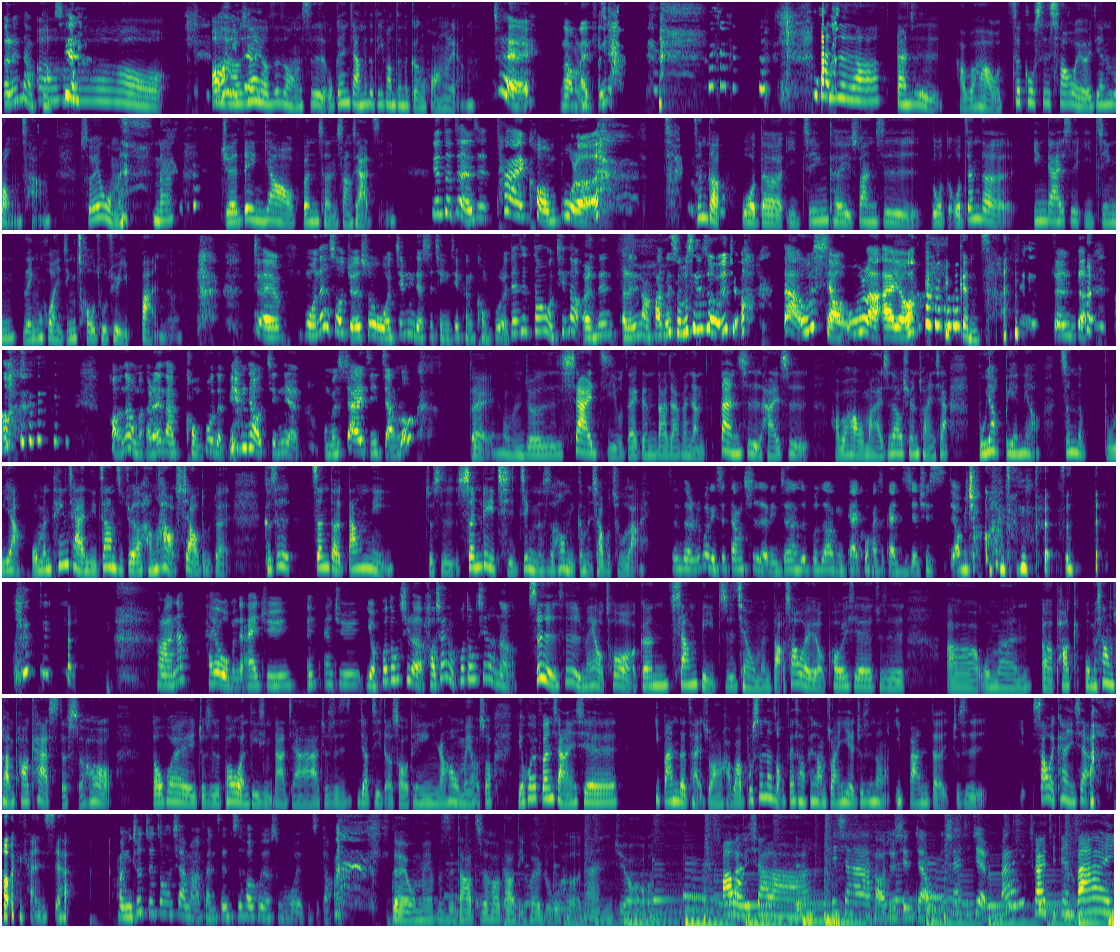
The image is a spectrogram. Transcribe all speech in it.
，Elena 不见了。哦，哦，好像有这种事。我跟你讲，那个地方真的更荒凉。对。那我们来 听一下，但是啊，但是好不好？我这故事稍微有一点冗长，所以我们 呢决定要分成上下集，因为这真的是太恐怖了，真的，我的已经可以算是我，我真的应该是已经灵魂已经抽出去一半了。对我那时候觉得说，我经历的事情已经很恐怖了。但是当我听到尔内尔雷娜发生什么事情的时候，我就觉得哦大屋小屋了，哎呦，更惨，真的。好，那我们尔雷娜恐怖的憋尿经验，我们下一集讲喽。对，我们就是下一集我再跟大家分享。但是还是好不好？我们还是要宣传一下，不要憋尿，真的不要。我们听起来你这样子觉得很好笑，对不对？可是真的，当你就是身历其境的时候，你根本笑不出来。真的，如果你是当事人，你真的是不知道你该哭还是该直接去死掉比较快。真的，真的。好了，那还有我们的 IG，哎，IG 有破东西了，好像有破东西了呢。是是，没有错。跟相比之前，我们到稍微有破一些，就是呃，我们呃 Pod 我们上传 Podcast 的时候。都会就是 po 文提醒大家，就是要记得收听。然后我们有时候也会分享一些一般的彩妆，好吧？不是那种非常非常专业，就是那种一般的，就是稍微看一下，稍微看一下。好，你就追踪一下嘛，反正之后会有什么我也不知道。对我们也不知道之后到底会如何，但就 follow 一下啦。谢谢啦，好，就先这样，我们下一期见，拜。下一期见，拜。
